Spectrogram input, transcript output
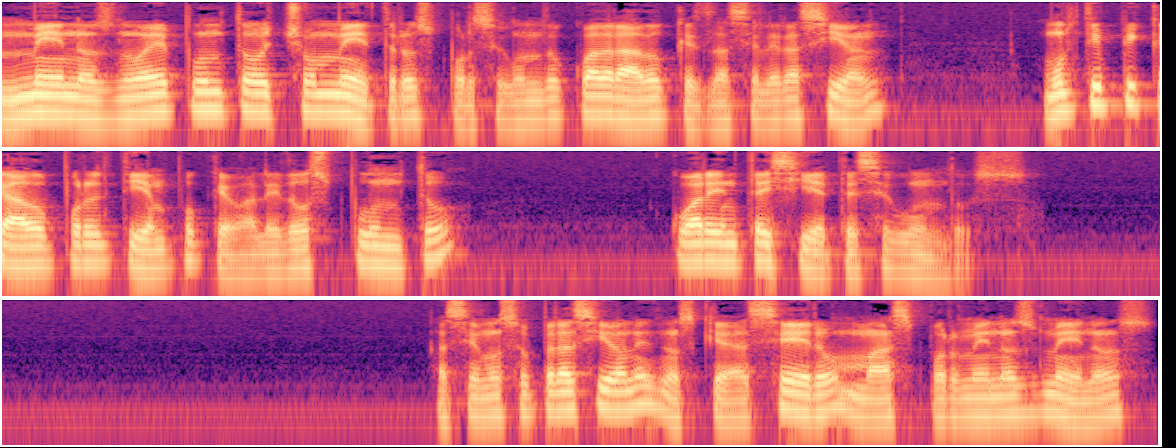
menos 9.8 metros por segundo cuadrado, que es la aceleración, multiplicado por el tiempo que vale 2.47 segundos. Hacemos operaciones, nos queda 0 más por menos menos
